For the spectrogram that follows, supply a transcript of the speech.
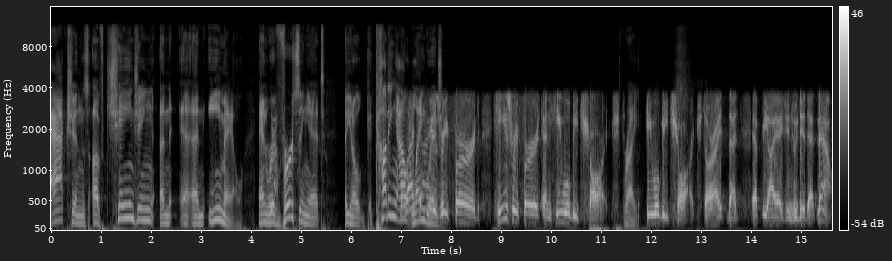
actions of changing an an email and reversing it, you know, cutting Well, out that language. Guy is referred. He's referred, and he will be charged. right. He will be charged. All right, that FBI agent who did that. Now,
